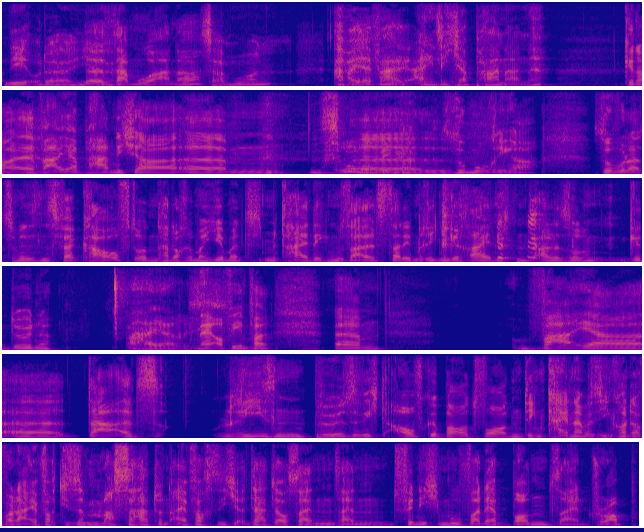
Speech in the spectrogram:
Nee, oder hier. Äh, Samoaner. Samoaner? Aber er war eigentlich Japaner, ne? Genau, er war japanischer ähm, Sumo-Ringer. Äh, Sumo-Ringer. So wurde er zumindest verkauft und hat auch immer hier mit, mit heiligem Salz da den Ring gereinigt und alle so ein Gedöne. Ah ja, richtig. Naja, auf jeden Fall ähm, war er äh, da als Riesenbösewicht aufgebaut worden, den keiner besiegen konnte, weil er einfach diese Masse hat und einfach sich, der hatte auch seinen, seinen Finishing-Move, war der Bonsai-Drop,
